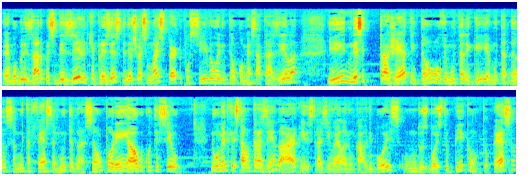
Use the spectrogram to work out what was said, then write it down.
é, mobilizado por esse desejo de que a presença de Deus estivesse o mais perto possível, ele então começa a trazê-la. E nesse trajeto, então, houve muita alegria, muita dança, muita festa, muita adoração, porém algo aconteceu. No momento que eles estavam trazendo a arca, eles traziam ela num carro de bois, um dos bois tupicam, tropeçam,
